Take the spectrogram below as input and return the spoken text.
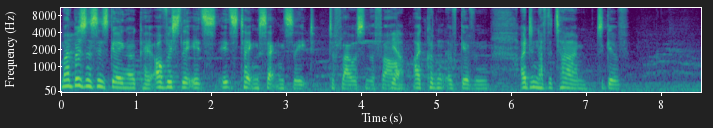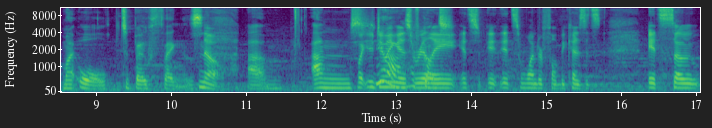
my business is going okay. Obviously, it's it's taking second seat to flowers from the farm. Yeah. I couldn't have given. I didn't have the time to give my all to both things. No. Um, and what you're doing yeah, is really got... it's it, it's wonderful because it's it's so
